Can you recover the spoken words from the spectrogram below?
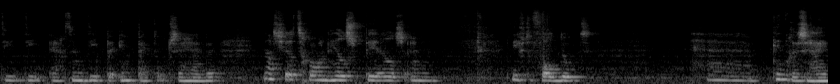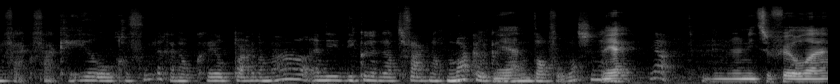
Die, die echt een diepe impact op ze hebben. En als je dat gewoon heel speels en liefdevol doet. eh, kinderen zijn vaak, vaak heel gevoelig en ook heel paranormaal. En die, die kunnen dat vaak nog makkelijker Ja. dan, dan volwassenen. Ja. Ja. Die doen er niet zoveel eh,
